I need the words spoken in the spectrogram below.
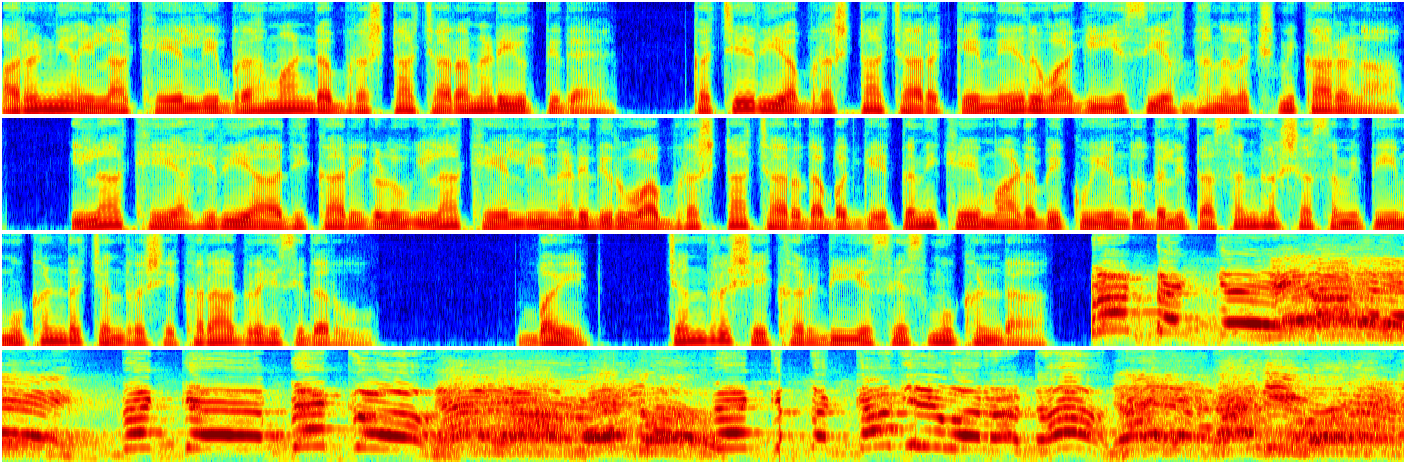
ಅರಣ್ಯ ಇಲಾಖೆಯಲ್ಲಿ ಬ್ರಹ್ಮಾಂಡ ಭ್ರಷ್ಟಾಚಾರ ನಡೆಯುತ್ತಿದೆ. ಕಚೇರಿಯ ಭ್ರಷ್ಟಾಚಾರಕ್ಕೆ ನೇರವಾಗಿ ಎಸಿಎಫ್ ಧನಲಕ್ಷ್ಮಿ ಕಾರಣ. ಇಲಾಖೆಯ ಹಿರಿಯ ಅಧಿಕಾರಿಗಳು ಇಲಾಖೆಯಲ್ಲಿ ನಡೆದಿರುವ ಭ್ರಷ್ಟಾಚಾರದ ಬಗ್ಗೆ ತನಿಖೆ ಮಾಡಬೇಕು ಎಂದು ದಲಿತ ಸಂಘರ್ಷ ಸಮಿತಿ ಮುಖಂಡ ಚಂದ್ರಶೇಖರ್ ಆಗ್ರಹಿಸಿದರು. ಬೈಟ್, ಚಂದ್ರಶೇಖರ್ ಡಿಎಸ್ಎಸ್ ಮುಖಂಡ ಹೋರಾಟಕ್ಕೆ ಬೇಕೇ ಬೇಕು ಬೇಕದ್ದಕ್ಕಾಗಿ ಹೋರಾಟ. ನ್ಯಾಯಕ್ಕಾಗಿ ಹೋರಾಟ.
